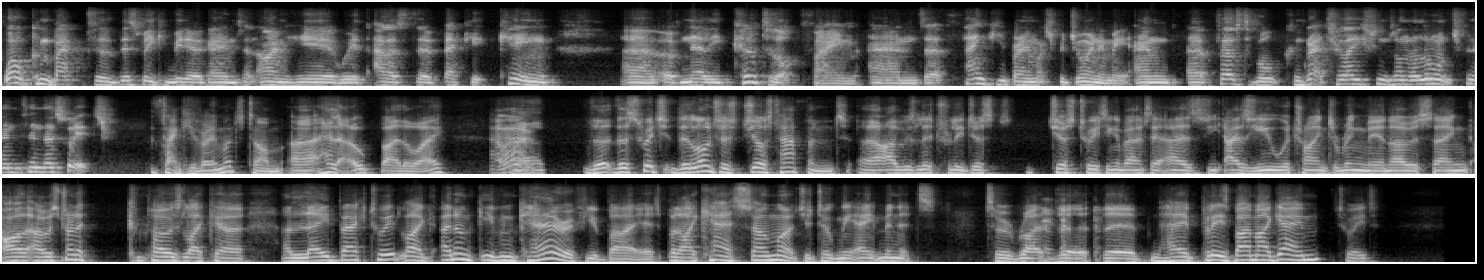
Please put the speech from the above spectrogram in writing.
Welcome back to This Week in Video Games, and I'm here with Alasdair Beckett King uh, of Nelly Cootalot fame. And uh, thank you very much for joining me. And uh, first of all, congratulations on the launch for Nintendo Switch. Thank you very much, Tom. Uh, hello, by the way. Hello. Uh, the the Switch the launch has just happened. Uh, I was literally just just tweeting about it as as you were trying to ring me, and I was saying oh, I was trying to compose like a, a laid back tweet. Like I don't even care if you buy it, but I care so much. It took me eight minutes to write the the hey please buy my game tweet.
